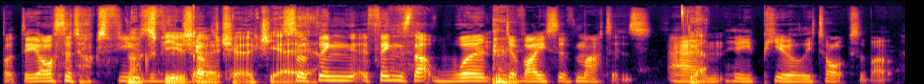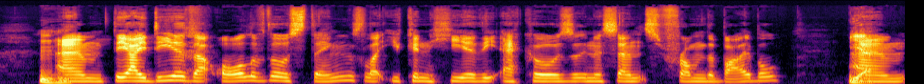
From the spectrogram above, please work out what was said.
but the Orthodox views, Knox of, views the of the church. Yeah, so yeah. thing things that weren't divisive matters, um, Yeah. he purely talks about. Mhm. Um, the idea that all of those things, like you can hear the echoes in a sense from the Bible, Yeah. um,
